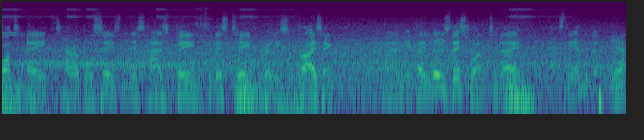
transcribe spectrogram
what a terrible season this has been for this team. Really surprising. And if they lose this one today, that's the end of it. Yeah,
